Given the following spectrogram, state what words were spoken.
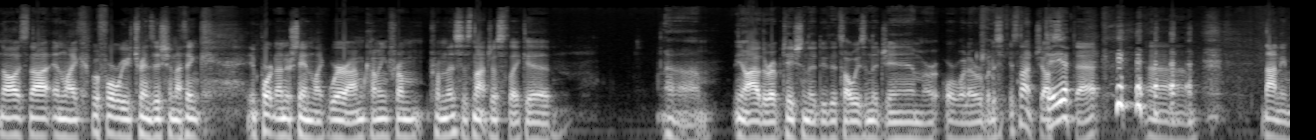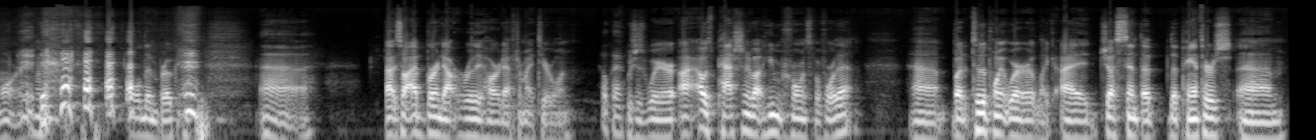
No, it's not. And like before we transition, I think important to understand like where I'm coming from from this. It's not just like a, um, you know, I have the reputation of the dude that's always in the gym or, or whatever. But it's, it's not just that. Um, not anymore. Old and broken. Uh, uh, so I burned out really hard after my tier one. Okay. Which is where I, I was passionate about human performance before that. Uh, but to the point where like I just sent the the Panthers. Um,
